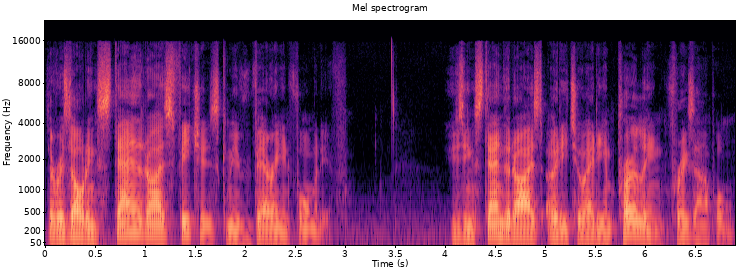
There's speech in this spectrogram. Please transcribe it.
The resulting standardized features can be very informative. Using standardized OD280 and Proline, for example,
